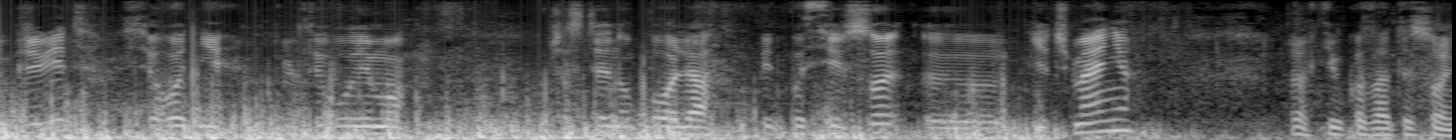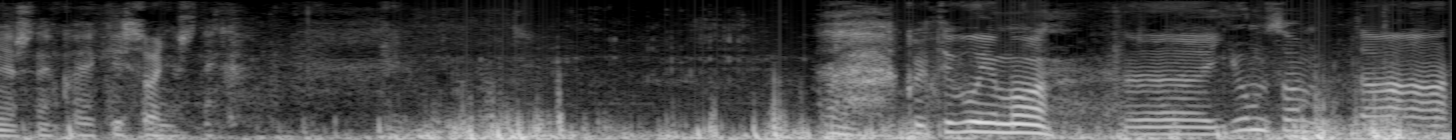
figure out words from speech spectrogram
Всім привіт! Сьогодні культивуємо частину поля під посів со... е, ячменю. Я хотів казати соняшник, який соняшник. Культивуємо е, юмзом та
